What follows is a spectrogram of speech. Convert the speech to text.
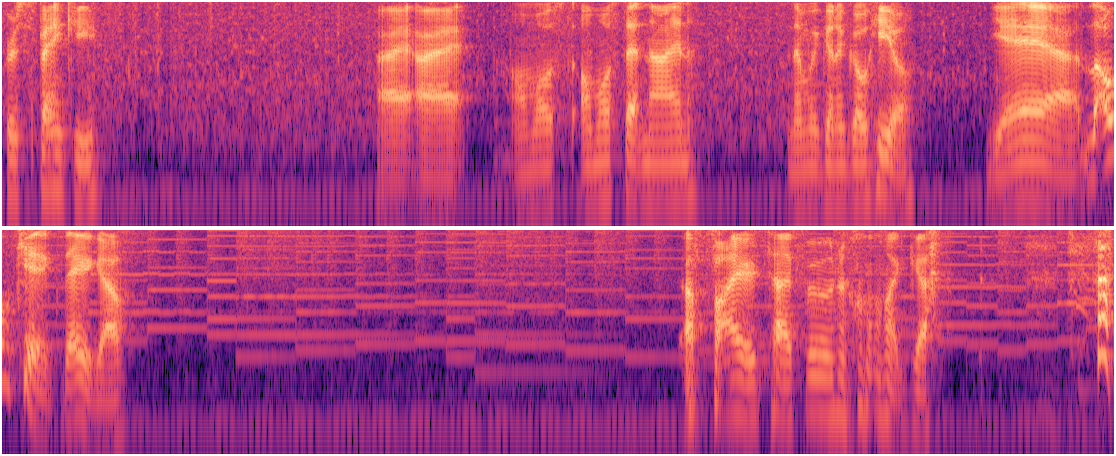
for Spanky. Alright, alright. Almost, almost at 9. And then we're gonna go heal. Yeah, low kick. There you go. A fire typhoon. Oh my god.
